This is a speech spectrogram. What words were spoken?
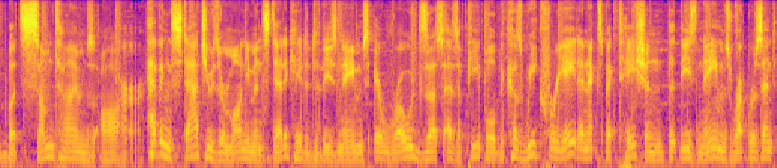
but sometimes are. Having statues or monuments dedicated to these names erodes us as a people because we create an expectation that these names represent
